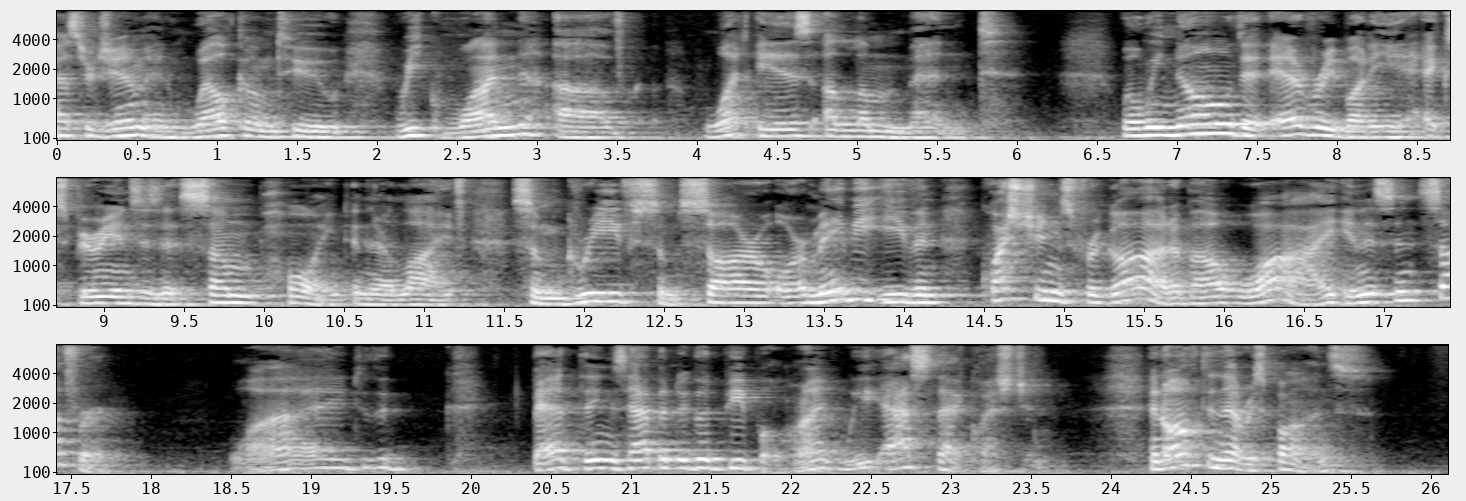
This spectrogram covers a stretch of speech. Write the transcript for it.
Pastor Jim, and welcome to week one of What is a Lament? Well, we know that everybody experiences at some point in their life some grief, some sorrow, or maybe even questions for God about why innocent suffer. Why do the bad things happen to good people, right? We ask that question. And often that response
